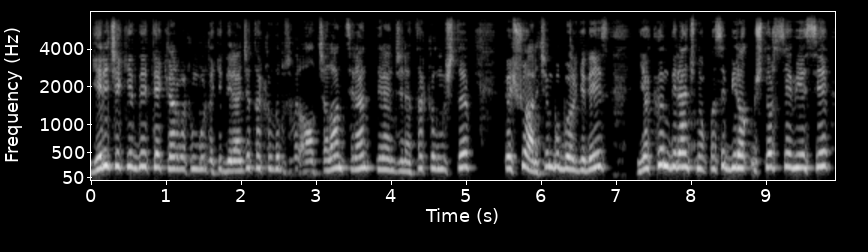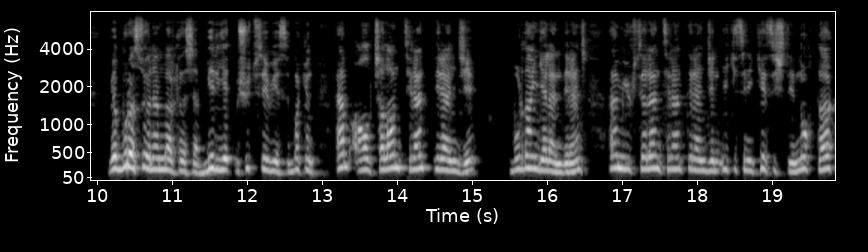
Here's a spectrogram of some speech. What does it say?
Geri çekildi. Tekrar bakın buradaki dirence takıldı. Bu sefer alçalan trend direncine takılmıştı. Ve şu an için bu bölgedeyiz. Yakın direnç noktası 1.64 seviyesi ve burası önemli arkadaşlar. 1.73 seviyesi. Bakın hem alçalan trend direnci buradan gelen direnç hem yükselen trend direncinin ikisini kesiştiği nokta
